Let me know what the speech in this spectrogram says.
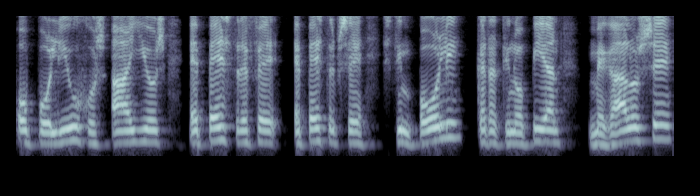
ο πολιούχος Άγιος επέστρεφε, επέστρεψε στην πόλη κατά την οποία μεγάλωσε,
